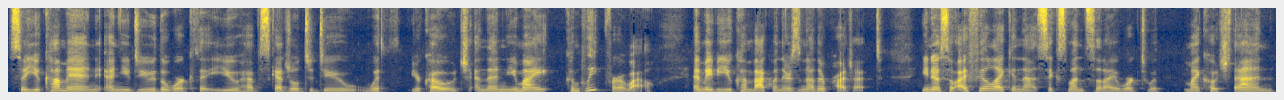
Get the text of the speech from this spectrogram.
So you come in and you do the work that you have scheduled to do with your coach, and then you might complete for a while. And maybe you come back when there's another project. You know, so I feel like in that six months that I worked with my coach then,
